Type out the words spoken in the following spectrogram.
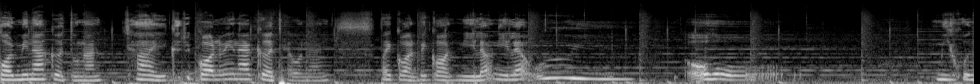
กรไม่น่าเกิดตรงนั้น ใช่ฆาตกรไม่น่าเกิดแถวนั้น ไปก่อนไปก่อนหนีแล้วหนีแล้วอุ้ยโอ้โหมีคน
